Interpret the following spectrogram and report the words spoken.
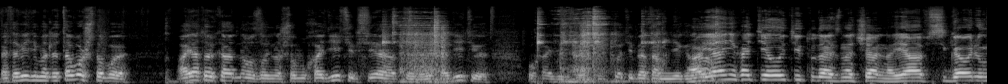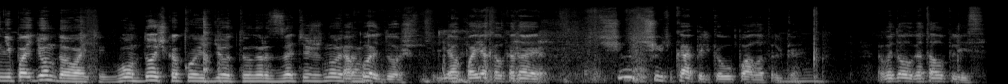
Это, видимо, для того, чтобы... А я только одного звонил, чтобы уходите все оттуда. Уходите, уходите. Никто тебя там не гнал. А я не хотел идти туда изначально. Я говорил, не пойдем, давайте. Вон дождь какой идет, он затяжной. там. Какой дождь? Я поехал, когда чуть-чуть капелька упала только. Вы долго толклись.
